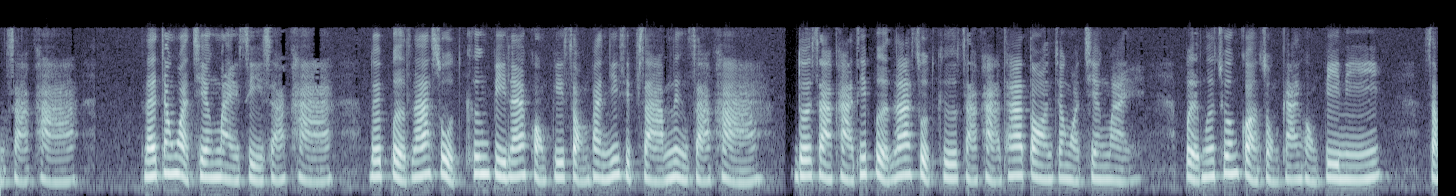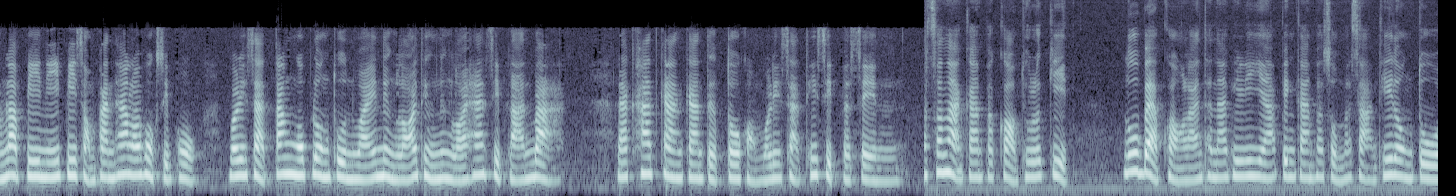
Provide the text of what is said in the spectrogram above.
1 สาขา และจังหวัดเชียงใหม่ 4 สาขา โดยเปิดล่าสุดครึ่งปีแรกของปี 2023 1 สาขา โดยสาขาที่เปิดล่าสุดคือสาขาท่าตอนจังหวัดเชียงใหม่ เปิดเมื่อช่วงก่อนสงกานต์ของปีนี้ สำหรับปีนี้ปี 2566 บริษัทตั้งงบลงทุนไว้ 100-150 ล้านบาท และคาดการณ์การเติบโตของบริษัทที่ 10%ลักษณะการประกอบธุรกิจ รูปแบบของร้านธนพิริยะเป็นการผสมผสานที่ลงตัว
